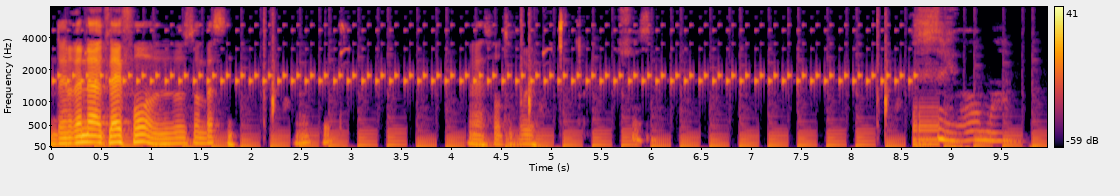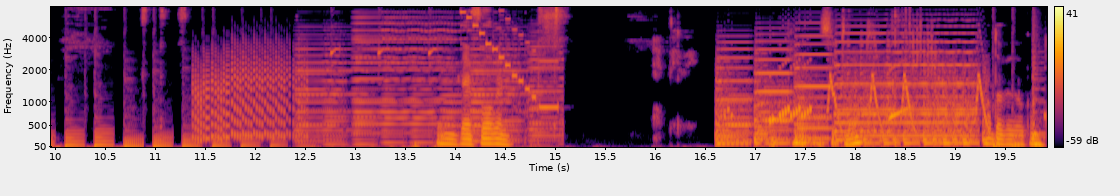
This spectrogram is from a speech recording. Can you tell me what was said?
Und dann rennt er gleich vor, das ist am besten. Ja, gut. Ja, das war zu früh. Und gleich vorrennen. Ist sie tot? Oder kommt?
